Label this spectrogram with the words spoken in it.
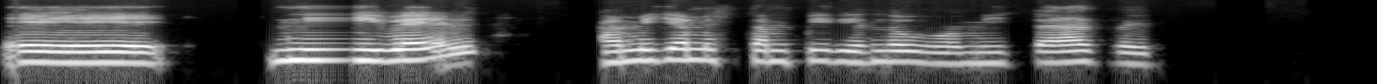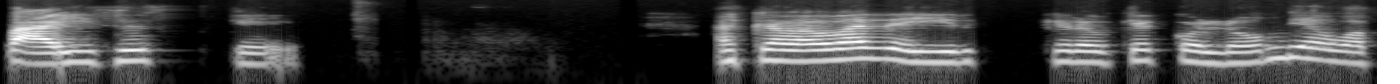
eh, nivel, a mí ya me están pidiendo gomitas de países que acababa de ir, creo que a Colombia o a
